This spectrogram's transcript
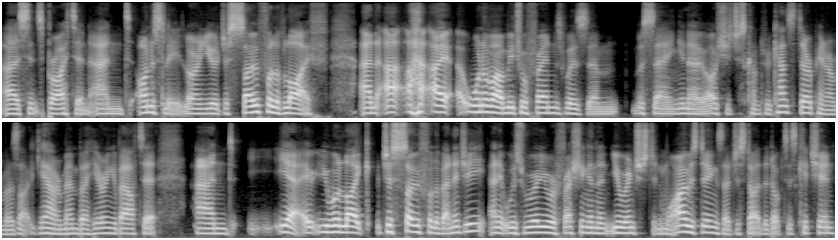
uh, since Brighton. And honestly, Lauren, you're just so full of life. And I, I, one of our mutual friends was um, was saying, you know, oh, she's just come through cancer therapy. And I was like, yeah, I remember hearing about it. And yeah, you were like just so full of energy, and it was really refreshing. And then you were interested in what I was doing, so I just started the doctor's kitchen.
